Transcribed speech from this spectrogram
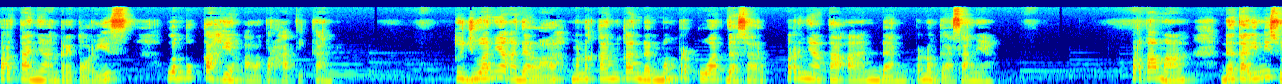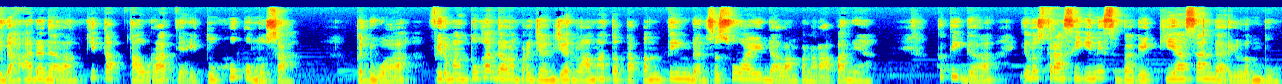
pertanyaan retoris, lembukah yang Allah perhatikan? Tujuannya adalah menekankan dan memperkuat dasar pernyataan dan penegasannya. Pertama, data ini sudah ada dalam kitab Taurat yaitu hukum Musa. Kedua, firman Tuhan dalam perjanjian lama tetap penting dan sesuai dalam penerapannya. Ketiga, ilustrasi ini sebagai kiasan dari lembu.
